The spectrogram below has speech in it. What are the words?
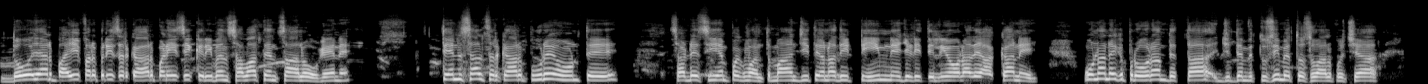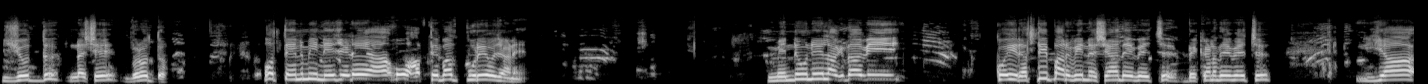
2022 ਫਰਵਰੀ ਸਰਕਾਰ ਬਣੀ ਸੀ, ਕਰੀਬਨ ਸਵਾ ਤਿੰਨ ਸਾਲ ਹੋ ਗਏ ਨੇ। 3 ਸਾਲ ਸਰਕਾਰ ਪੂਰੇ ਹੋਣ ਤੇ ਸਾਡੇ ਸੀਐਮ ਭਗਵੰਤ ਮਾਨ ਜੀ ਤੇ ਉਹਨਾਂ ਦੀ ਟੀਮ ਨੇ ਜਿਹੜੀ ਦਿੱਲੀੋਂ ਉਹਨਾਂ ਦੇ ਆਕਾ ਨੇ, ਉਹਨਾਂ ਨੇ ਇੱਕ ਪ੍ਰੋਗਰਾਮ ਦਿੱਤਾ ਜਿੱਦਾਂ ਤੁਸੀਂ ਮੇਰੇ ਤੋਂ ਸਵਾਲ ਪੁੱਛਿਆ, ਯੁੱਧ ਨਸ਼ੇ ਵਿਰੁੱਧ। ਉਹ 3 ਮਹੀਨੇ ਜਿਹੜੇ ਆ, ਉਹ ਹਫ਼ਤੇ ਬਾਅਦ ਪੂਰੇ ਹੋ ਜਾਣੇ। ਮੈਨੂੰ ਨਹੀਂ ਲੱਗਦਾ ਵੀ ਕੋਈ ਰੱਤੀ ਭਰ ਵੀ ਨਸ਼ਿਆਂ ਦੇ ਵਿੱਚ, ਵਿਕਣ ਦੇ ਵਿੱਚ ਜਾਂ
